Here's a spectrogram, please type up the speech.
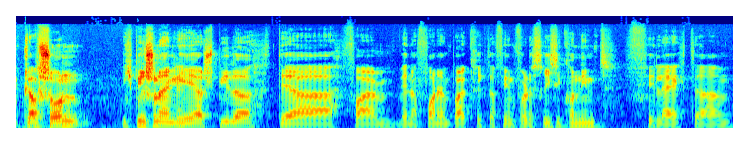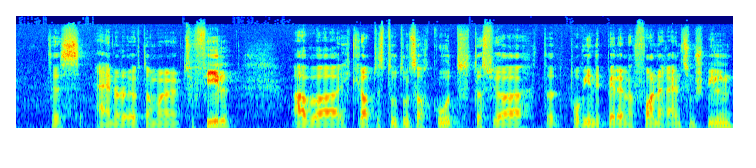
ich glaube schon, ich bin schon eigentlich eher ein Spieler, der vor allem, wenn er vorne den Ball kriegt, auf jeden Fall das Risiko nimmt. Vielleicht ähm, das ein oder öfter mal zu viel. Aber ich glaube, das tut uns auch gut, dass wir da probieren, die Bälle nach vorne reinzuspielen.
